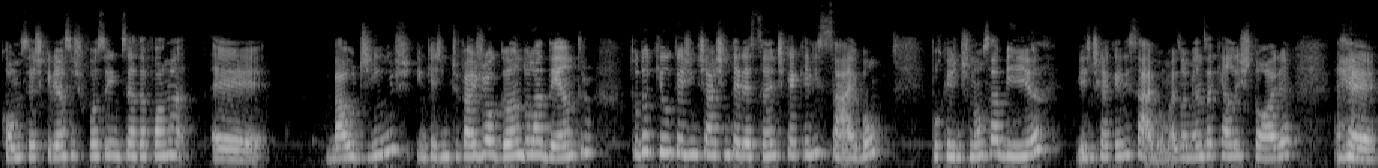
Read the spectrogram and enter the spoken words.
Como se as crianças fossem, de certa forma, é, baldinhos em que a gente vai jogando lá dentro tudo aquilo que a gente acha interessante, quer que eles saibam, porque a gente não sabia e a gente quer que eles saibam. Mais ou menos aquela história é,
